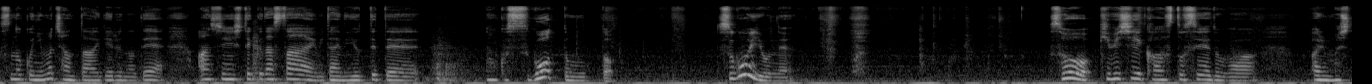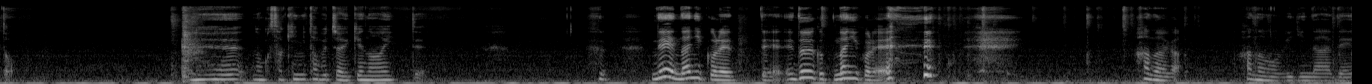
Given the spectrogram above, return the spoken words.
その子にもちゃんとあげるので安心してくださいみたいに言っててなんかすごっと思った。すごいよね。そう厳しいカースト制度がありました。ねえなんか先に食べちゃいけないって。ねえ何これって。えどういうこと？何これ？花が。花もビギナーで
